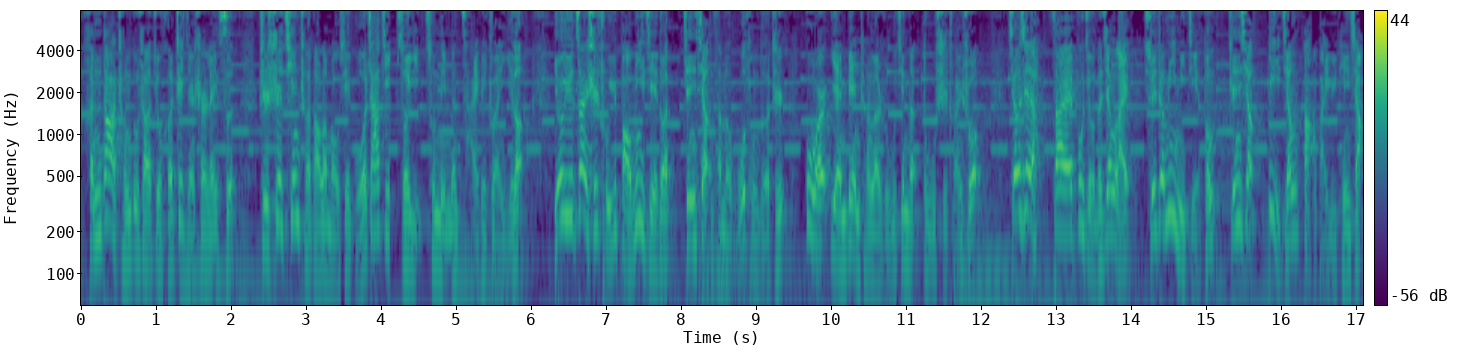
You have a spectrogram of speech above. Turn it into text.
很大程度上就和这件事类似，只是牵扯到了某些国家机，所以村民们才被转移了。由于暂时处于保密阶段，真相咱们无从得知，故而演变成了如今的都市传说。相信啊，在不久的将来，随着秘密解封，真相必将大白于天下。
